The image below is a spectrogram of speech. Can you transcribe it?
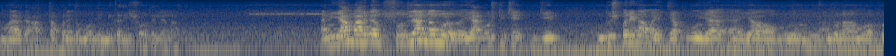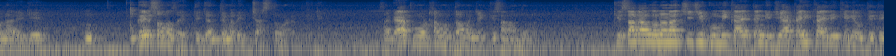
मार्ग आत्तापर्यंत मोदींनी कधी शोधलेला आणि या मार्ग शोधल्या न या गोष्टीचे जे दुष्परिणाम आहेत या या या आंदोलनामुळे होणारे जे गैरसमज आहेत ते जनतेमध्ये जास्त वाढत गेले. सगळ्यात मोठा मुद्दा म्हणजे किसान आंदोलन. किसान आंदोलनाची जी भूमिका आहे त्यांनी ज्या काही कायदे केले होते ते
